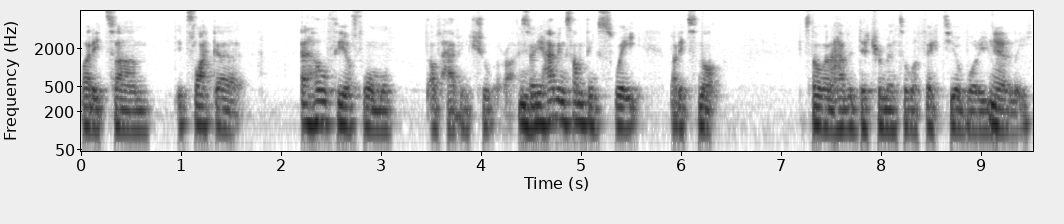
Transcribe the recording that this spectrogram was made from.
But it's um it's like a a healthier form of, of having sugar, right? So you're having something sweet, but it's not it's not going to have a detrimental effect to your body Yeah, really.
